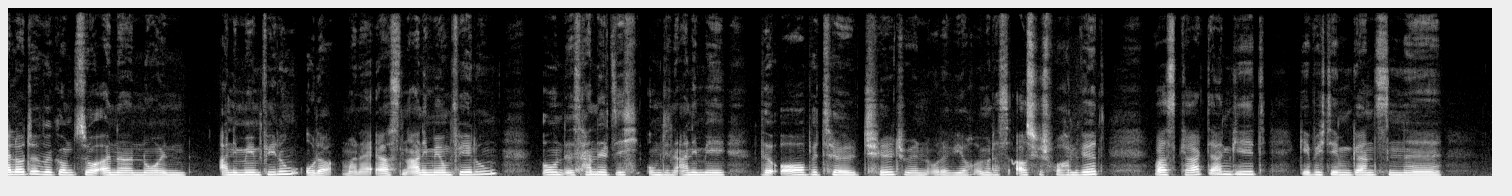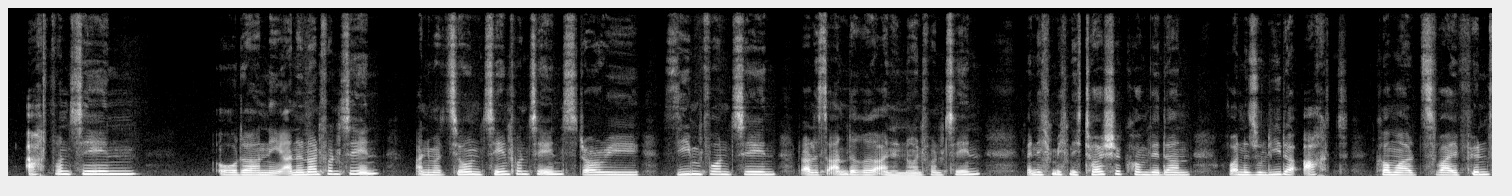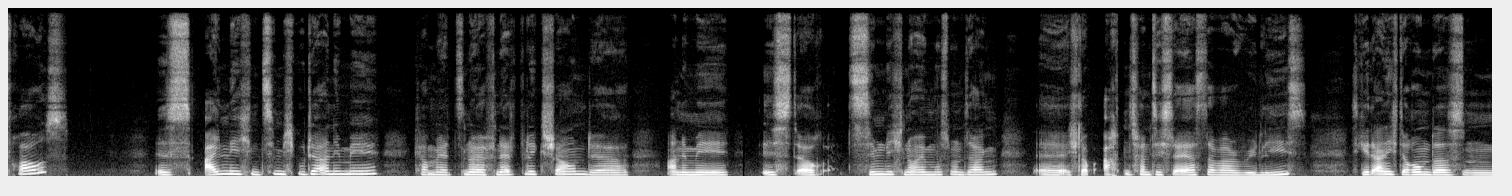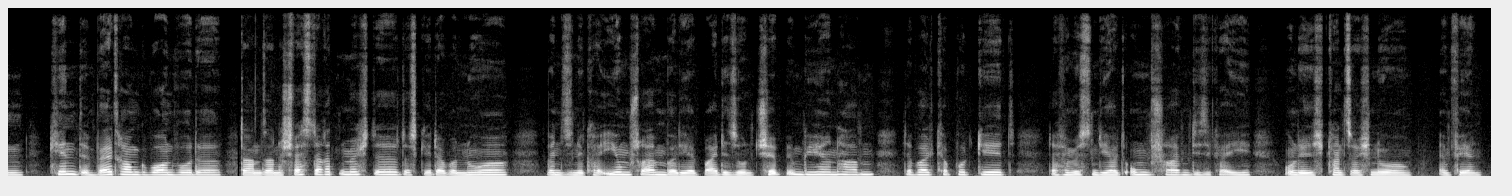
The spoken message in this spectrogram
Hi Leute, willkommen zu einer neuen Anime-Empfehlung oder meiner ersten Anime-Empfehlung. Und es handelt sich um den Anime The Orbital Children oder wie auch immer das ausgesprochen wird. Was Charakter angeht, gebe ich dem Ganzen eine 8 von 10 oder nee, eine 9 von 10. Animation 10 von 10, Story 7 von 10 und alles andere eine 9 von 10. Wenn ich mich nicht täusche, kommen wir dann auf eine solide 8 8,25 raus. Ist eigentlich ein ziemlich guter Anime. Kann man jetzt neu auf Netflix schauen. Der Anime ist auch ziemlich neu, muss man sagen. Äh, ich glaube, 28.01. war Release. Es geht eigentlich darum, dass ein Kind im Weltraum geboren wurde, dann seine Schwester retten möchte. Das geht aber nur, wenn sie eine KI umschreiben, weil die halt beide so einen Chip im Gehirn haben, der bald kaputt geht. Dafür müssen die halt umschreiben, diese KI. Und ich kann es euch nur empfehlen.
